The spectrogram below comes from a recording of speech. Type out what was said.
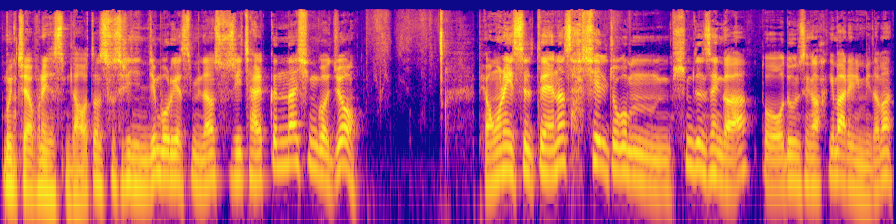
문자 보내셨습니다. 어떤 수술인지 모르겠습니다. 수술이 잘 끝나신 거죠? 병원에 있을 때는 사실 조금 힘든 생각, 또 어두운 생각 하기 마련입니다만,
